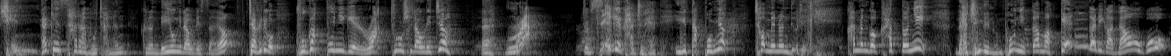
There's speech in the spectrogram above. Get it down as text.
신나게 살아보자는 그런 내용이라고 그랬어요. 자, 그리고 국악 분위기의 락 트롯이라고 그랬죠? 예, 락! 좀 세게 가줘야 돼. 이게 딱 보면 처음에는 느리게 가는 것 같더니 나중에는 보니까 막 깽가리가 나오고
